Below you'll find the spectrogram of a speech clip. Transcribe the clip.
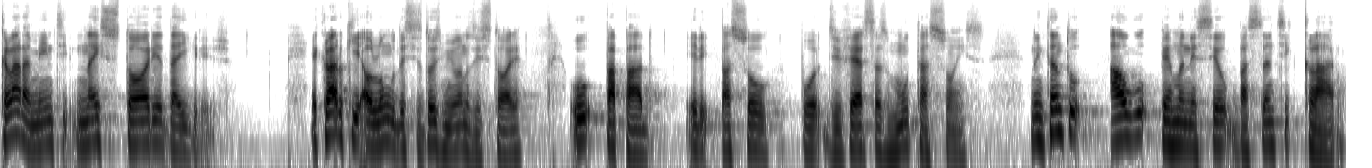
claramente na história da Igreja. É claro que ao longo desses dois mil anos de história, o papado ele passou por diversas mutações. No entanto, algo permaneceu bastante claro,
